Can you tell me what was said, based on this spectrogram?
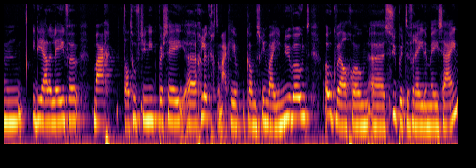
um, ideale leven. Maar dat hoeft je niet per se gelukkig te maken. Je kan misschien waar je nu woont ook wel gewoon super tevreden mee zijn.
